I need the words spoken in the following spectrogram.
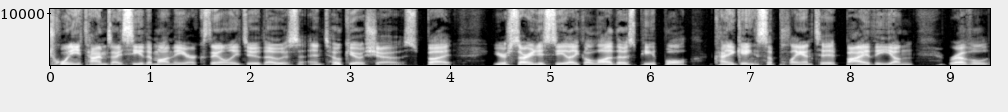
20 times I see them on the air because they only do those in Tokyo shows. But you're starting to see like a lot of those people kind of getting supplanted by the young revel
